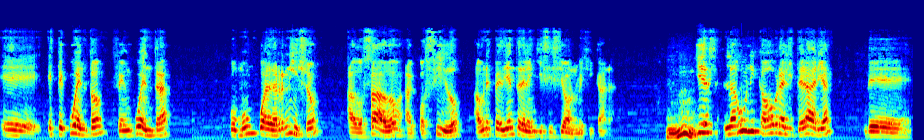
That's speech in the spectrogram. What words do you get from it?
eh, este cuento se encuentra como un cuadernillo adosado, acosido a un expediente de la Inquisición mexicana. Mm. Y es la única obra literaria de,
